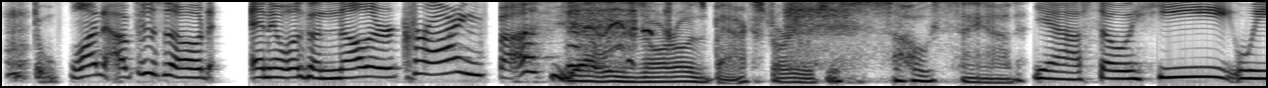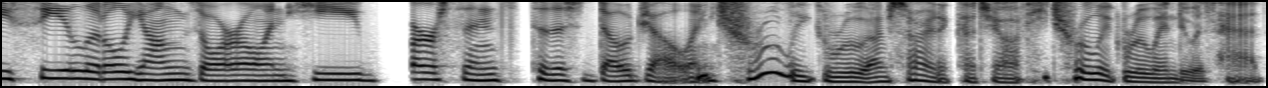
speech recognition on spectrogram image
one episode and it was another crying fest. yeah, it was Zoro's backstory, which is so sad. Yeah, so he we see little young Zoro and he bursts into this dojo and He truly grew. I'm sorry to cut you off. He truly grew into his head.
